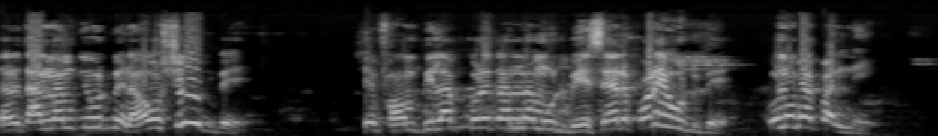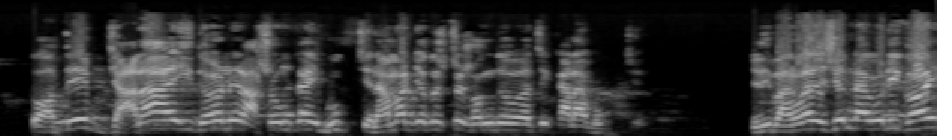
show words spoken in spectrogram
তাহলে তার নাম কি উঠবে না? অবশ্যই উঠবে। সে ফর্ম ফিল করে তার নাম উঠবে এসআইআর পরে উঠবে, কোনো ব্যাপার নেই। তো অতএব যারা এই ধরনের আশঙ্কায় ভুগছেন, আমার যথেষ্ট সন্দেহ আছে কারা ভুগছে যদি বাংলাদেশের নাগরিক হয়,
